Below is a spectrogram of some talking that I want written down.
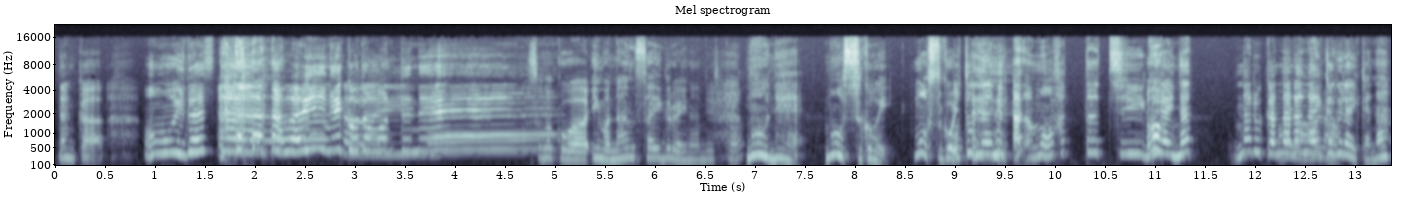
なんか思い出した。可愛いね子供ってねその子は今何歳ぐらいなんですか？もうねもうすごい。もうすごい。大人にあ もう二十歳ぐらいななるかならないかぐらいかな。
